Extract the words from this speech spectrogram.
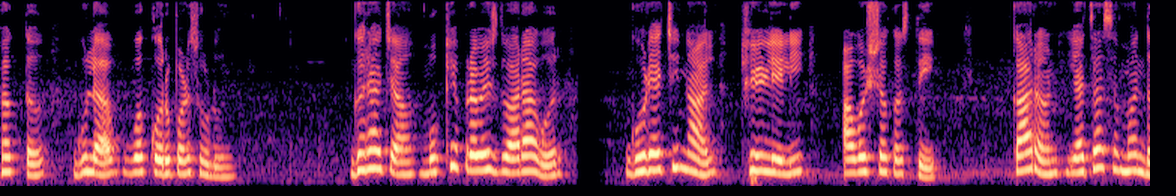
फक्त गुलाब व कोरपड सोडून. घराच्या मुख्य प्रवेशद्वारावर घोड्याची नाल खिळलेली आवश्यक असते कारण याचा संबंध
